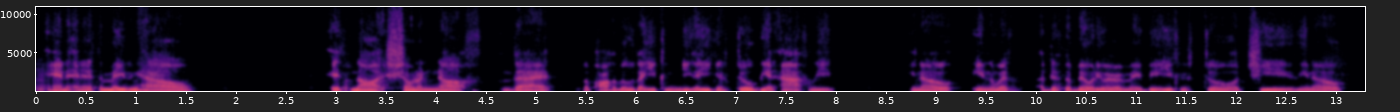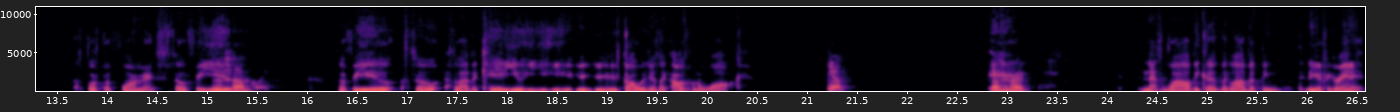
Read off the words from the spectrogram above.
mm-hmm. and and it's amazing how it's not shown enough that the possibility that you can that you can still be an athlete, you know, even with a disability, whatever it may be, you can still achieve, you know, a sports performance. So for you, Exactly. so for you, so so as a kid, you you you, you start with just like I was going to walk. Yeah, that's and, right. and that's wild because like a lot of us think they get for granted,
